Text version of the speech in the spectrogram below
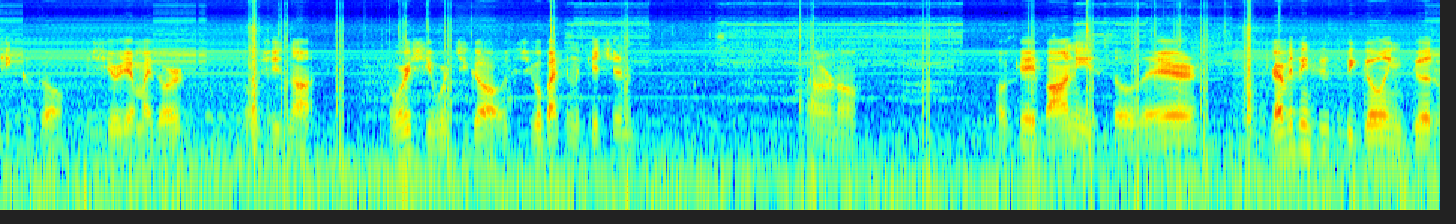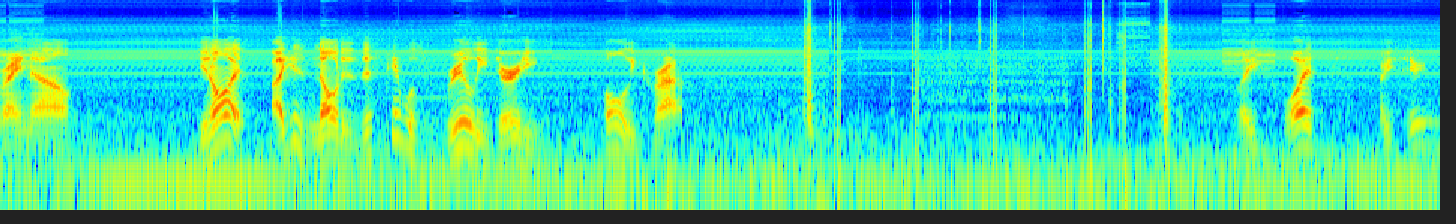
Chica go? Is she already at my door? No, she's not. Where is she? Where'd she go? Did she go back in the kitchen? I don't know. Okay, Bonnie is still there. Everything seems to be going good right now. You know what? I just noticed this table's really dirty. Holy crap. Like, what? Are you serious?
